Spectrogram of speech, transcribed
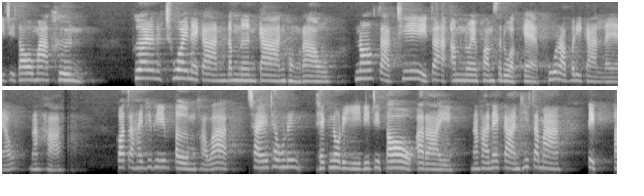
ดิจิทัลมากขึ้น เพื่อช่วยในการดำเนินการของเรา นอกจากที่จะอำนวยความสะดวกแก่ผู้รับบริการแล้วนะคะก็จะให้พี่ๆเติมค่ะว่าใช้เทคโนโลยีดิจิทัลอะไร นะคะในการที่จะมาติดต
